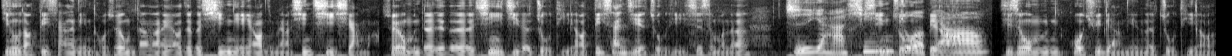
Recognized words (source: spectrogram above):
进入到第三个年头，所以我们当然要这个新年要怎么样新气象嘛。所以我们的这个新一季的主题哈，第三季的主题是什么呢？职涯新坐标。其实我们过去两年的主题哦，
